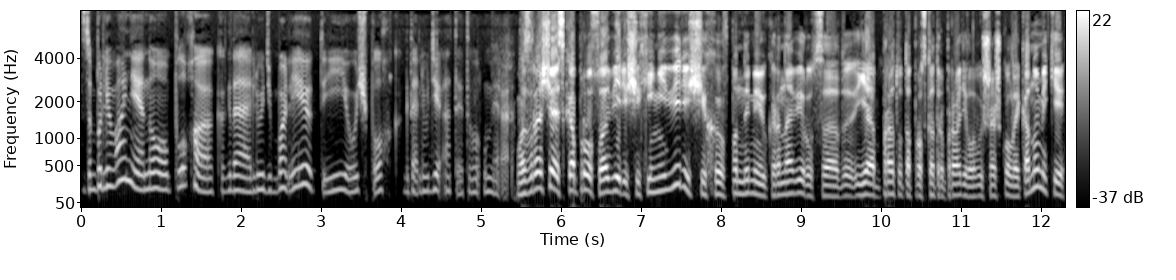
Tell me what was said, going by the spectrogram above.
заболевания, но плохо, когда люди болеют, и очень плохо, когда люди от этого умирают. Возвращаясь к опросу о верящих и неверящих в пандемию коронавируса, я про тот опрос, который проводила Высшая школа экономики,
